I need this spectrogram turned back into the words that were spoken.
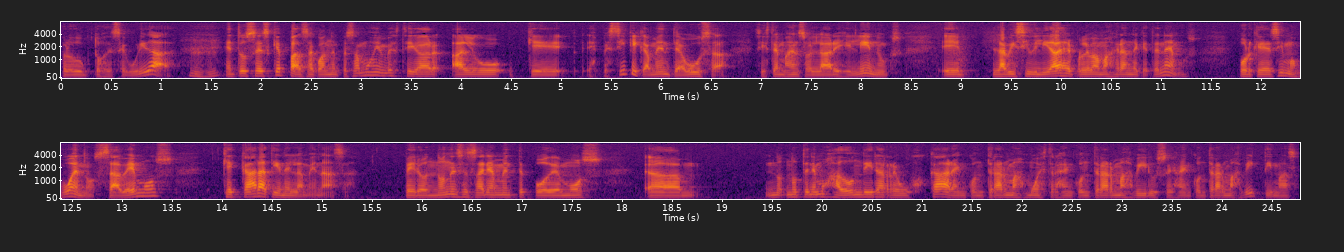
productos de seguridad. Entonces, ¿qué pasa? Cuando empezamos a investigar algo que específicamente abusa sistemas en Solaris y Linux, eh, la visibilidad es el problema más grande que tenemos. Porque decimos, bueno, sabemos qué cara tiene la amenaza, pero no necesariamente podemos, no, tenemos a dónde ir a rebuscar, a encontrar más muestras, a encontrar más virus, a encontrar más víctimas,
